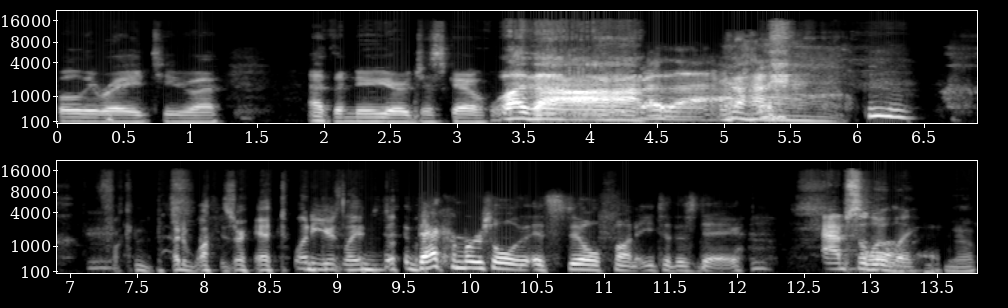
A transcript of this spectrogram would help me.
Bully Ray to uh, at the New Year. Just go, what the. Fucking Budweiser had 20 years later. that commercial is still funny to this day. Absolutely. Yep.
